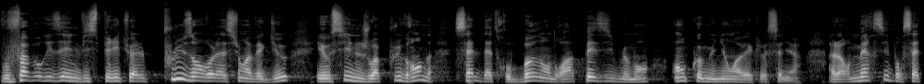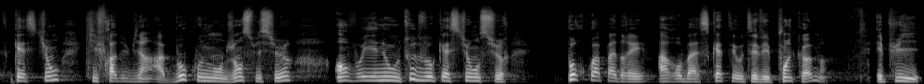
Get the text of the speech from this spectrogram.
vous favorisez une vie spirituelle plus en relation avec Dieu et aussi une joie plus grande, celle d'être au bon endroit, paisiblement, en communion avec le Seigneur. Alors merci pour cette question qui fera du bien à beaucoup de monde, j'en suis sûr. Envoyez-nous toutes vos questions sur pourquoipadré.com et puis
